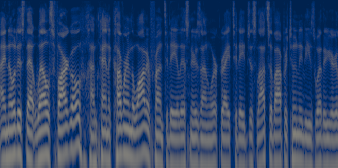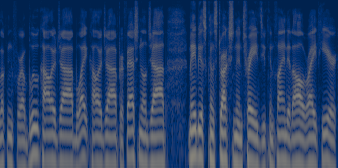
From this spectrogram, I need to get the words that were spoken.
I noticed that Wells Fargo, I'm kind of covering the waterfront today, listeners, on Workright today. Just lots of opportunities, whether you're looking for a blue collar job, white collar job, professional job, maybe it's construction and trades. You can find it all right here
